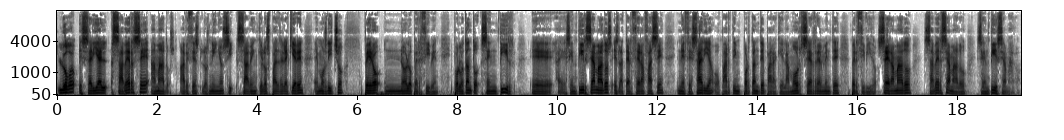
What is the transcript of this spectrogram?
Luego sería el saberse amados. A veces los niños sí saben que los padres le quieren, hemos dicho, pero no lo perciben. Por lo tanto, sentir, eh, sentirse amados es la tercera fase necesaria o parte importante para que el amor sea realmente percibido. Ser amado, saberse amado, sentirse amado.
